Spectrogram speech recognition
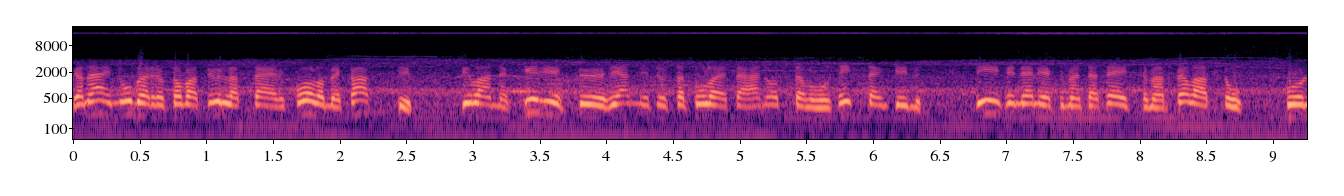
Ja näin numerot ovat yllättäen 3-2. Tilanne kiristyy, jännitystä tulee tähän otteluun sittenkin. 5.47 pelattu, kun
